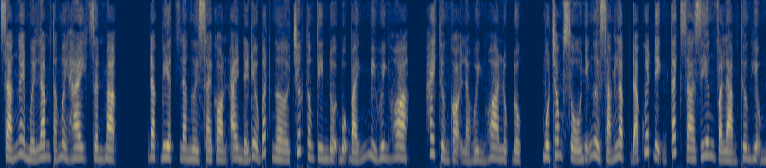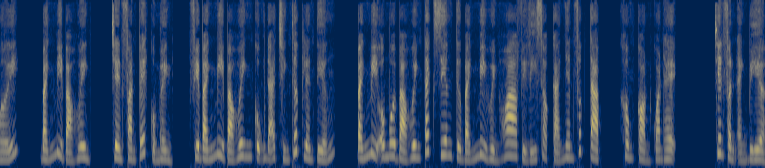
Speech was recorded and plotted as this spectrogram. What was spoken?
Sáng ngày 15 tháng 12, dân mạng, đặc biệt là người Sài Gòn ai nấy đều bất ngờ trước thông tin nội bộ bánh mì Huỳnh Hoa, hay thường gọi là Huỳnh Hoa lục đục. Một trong số những người sáng lập đã quyết định tách ra riêng và làm thương hiệu mới, bánh mì Bà Huỳnh Trên fanpage của mình, phía bánh mì Bà Huỳnh cũng đã chính thức lên tiếng. Bánh mì ô môi Bà Huynh tách riêng từ bánh mì Huỳnh Hoa vì lý do cá nhân phức tạp, không còn quan hệ. Trên phần ảnh bìa,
